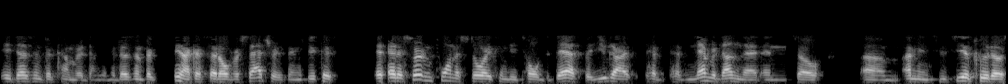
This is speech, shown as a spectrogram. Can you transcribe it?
it doesn't become redundant. It doesn't, be, you know, like I said, oversaturate things because at a certain point a story can be told to death, but you guys have have never done that, and so um, I mean, sincere kudos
